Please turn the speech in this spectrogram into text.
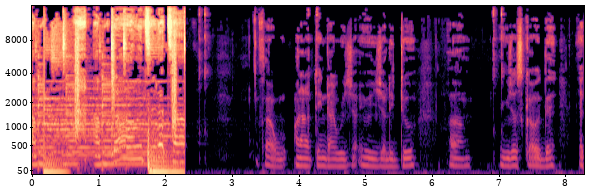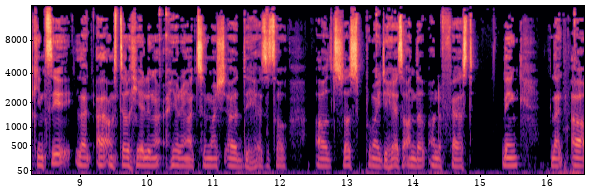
I'm I'm going to the top. So another thing that we usually do um you just go there. I can see like I'm still hearing hearing out too much uh, deesser so I'll just put my deesser on the on the first thing. Like uh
